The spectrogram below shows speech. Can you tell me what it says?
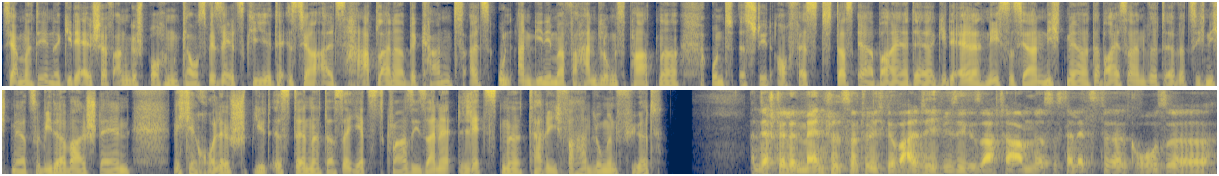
Sie haben den GDL-Chef angesprochen, Klaus Weselski, der ist ja als Hardliner bekannt, als unangenehmer Verhandlungspartner und es steht auch fest, dass er bei der GDL nächstes Jahr nicht mehr dabei sein wird, er wird sich nicht mehr zur Wiederwahl stellen. Welche Rolle spielt es denn, dass er jetzt quasi seine letzten Tarifverhandlungen führt? An der Stelle menschelt es natürlich gewaltig, wie Sie gesagt haben. Das ist der letzte große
